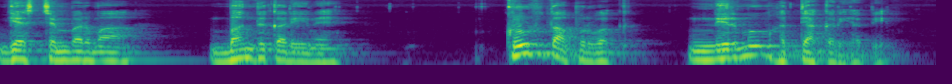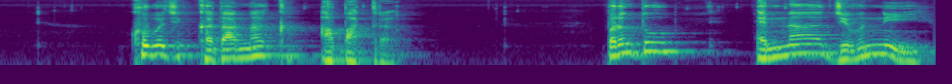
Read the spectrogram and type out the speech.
ગેસ ચેમ્બરમાં બંધ કરીને ક્રૂરતાપૂર્વક નિર્મમ હત્યા કરી હતી. ખૂબ જ ખતરનાક આ પાત્ર પરંતુ એમના જીવનની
